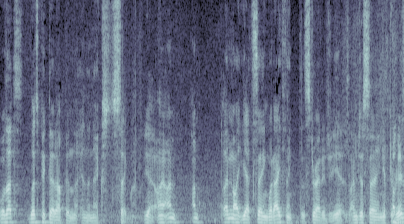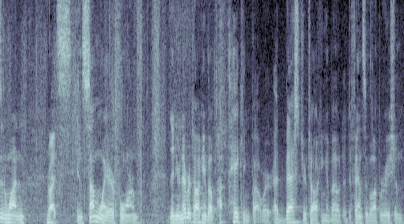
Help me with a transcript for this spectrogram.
Well, that's let's pick that up in the in the next segment. Yeah, I, I'm I'm I'm not yet saying what I think the strategy is. I'm just saying if there Okay. not one Right. in some way or form, then you're never talking about po- taking power. At best, you're talking about a defensive operation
